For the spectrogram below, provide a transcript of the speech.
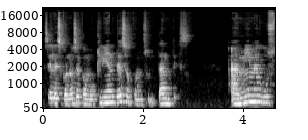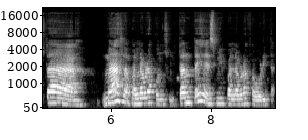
se les conoce como clientes o consultantes. A mí me gusta más la palabra consultante, es mi palabra favorita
